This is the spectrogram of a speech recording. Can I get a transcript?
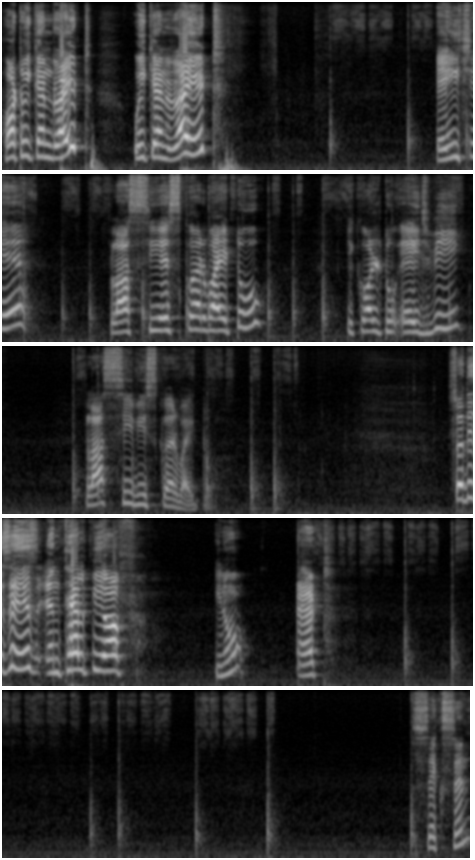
What we can write? We can write H A plus C A square by 2 equal to H B plus C B square by 2. So, this is enthalpy of you know at section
